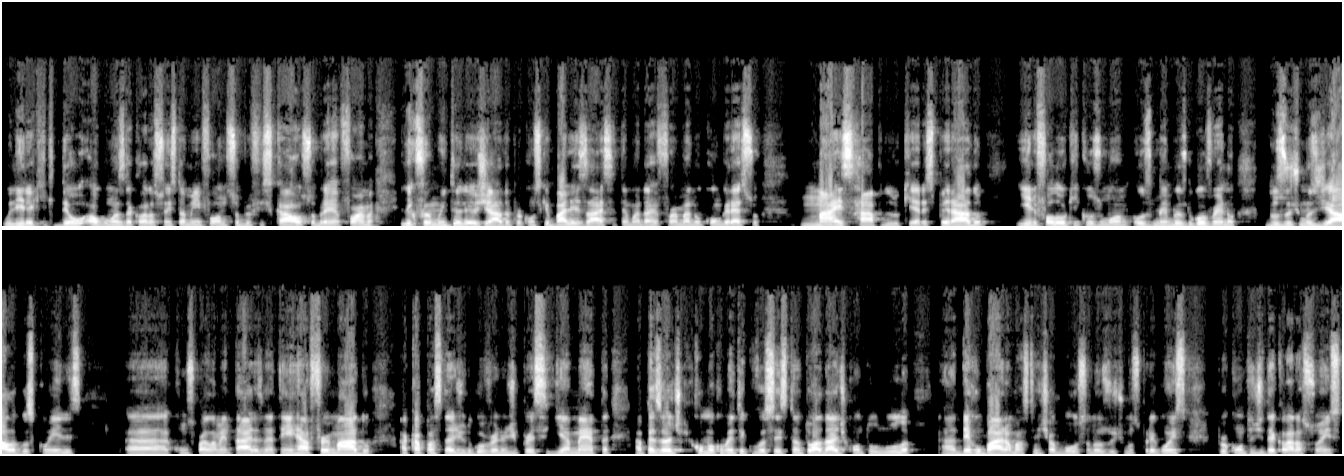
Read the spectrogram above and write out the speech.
O Lira aqui que deu algumas declarações também falando sobre o fiscal, sobre a reforma. Ele que foi muito elogiado por conseguir balizar esse tema da reforma no Congresso mais rápido do que era esperado e ele falou aqui que os, os membros do governo, nos últimos diálogos com eles, uh, com os parlamentares, né, têm reafirmado a capacidade do governo de perseguir a meta, apesar de que, como eu comentei com vocês, tanto o Haddad quanto o Lula uh, derrubaram bastante a bolsa nos últimos pregões por conta de declarações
